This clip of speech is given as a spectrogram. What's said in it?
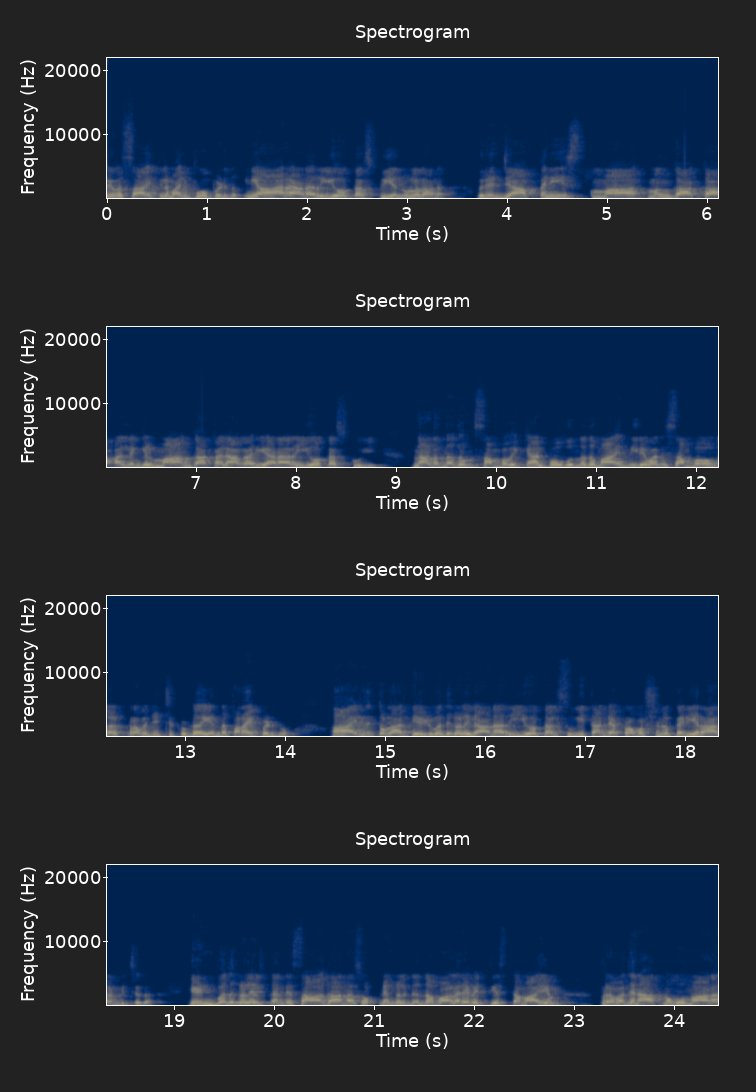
വ്യവസായത്തിലും അനുഭവപ്പെടുന്നു. ഇനി ആരാണ് റിയോ തസ്പി എന്നുള്ളതാണ്. ഒരു ജാപ്പനീസ് മാ മങ്കാക്ക അല്ലെങ്കിൽ മാങ്ക കലാകാരിയാണ് റിയോ തസ്കുയി. നടന്നതും സംഭവിക്കാൻ പോകുന്നതുമായ നിരവധി സംഭവങ്ങൾ പ്രവചിച്ചിട്ടുണ്ട് എന്ന് പറയപ്പെടുന്നു. ആയിരത്തി തൊള്ളായിരത്തി എഴുപതുകളിലാണ് റിയോ തൽസുഗി തന്റെ പ്രൊഫഷണൽ കരിയർ ആരംഭിച്ചത്. എൺപതുകളിൽ തന്റെ സാധാരണ സ്വപ്നങ്ങളിൽ നിന്ന് വളരെ വ്യത്യസ്തമായും പ്രവചനാത്മകവുമാണ്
